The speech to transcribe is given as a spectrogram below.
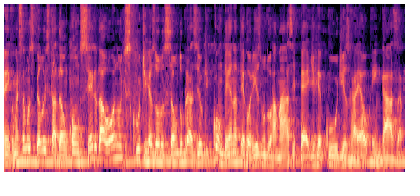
Bem, começamos pelo Estadão. Conselho da ONU discute resolução do Brasil que condena terrorismo do Hamas e pede recuo de Israel em Gaza.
